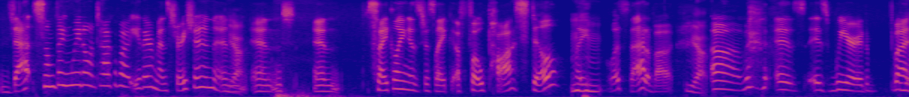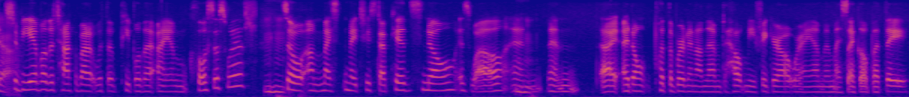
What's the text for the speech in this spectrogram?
that's something we don't talk about either menstruation and Yeah. and and cycling is just like a faux pas still like Mhm. what's that about Yeah. um is is weird but Yeah. to be able to talk about it with the people that I am closest with Mhm. so um my my two stepkids know as well and and I I don't put the burden on them to help me figure out where I am in my cycle but they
